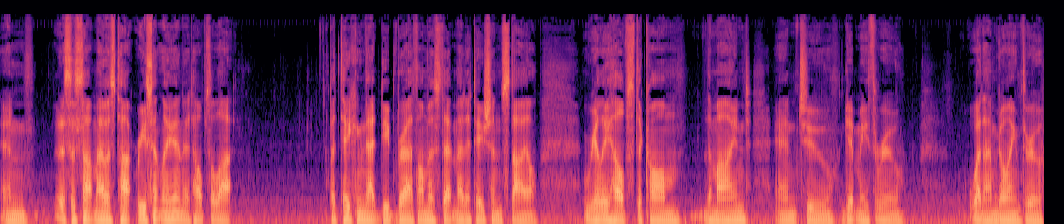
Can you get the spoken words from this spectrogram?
And this is something I was taught recently, and it helps a lot. But taking that deep breath, almost that meditation style, really helps to calm the mind and to get me through what I'm going through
